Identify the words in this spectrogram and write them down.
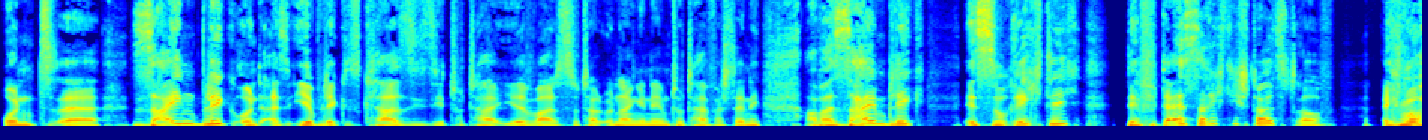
Und äh, sein Blick, und also ihr Blick ist klar, sie sieht total, ihr war es total unangenehm, total verständlich, aber sein Blick ist so richtig, der, da ist er richtig stolz drauf. Ich, der,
